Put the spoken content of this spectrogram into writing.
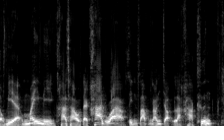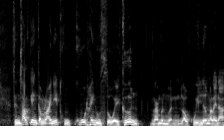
ดอกเบี้ย ไม่มีค่าเช่า แต่คาดว่าสินทรัพย์นั้นจะราคาขึ้น สินทรัพย์เก็งกำไรนี้ถูกพูดให้ดูสวยขึ้นนะมันเหมือนเราคุยเรื่องอะไรนะ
